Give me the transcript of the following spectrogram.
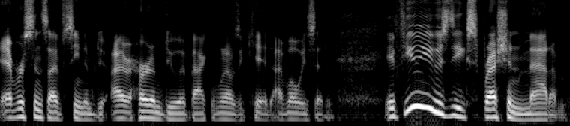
ever since I've seen him do, I heard him do it back when I was a kid. I've always said it. If you use the expression madam,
